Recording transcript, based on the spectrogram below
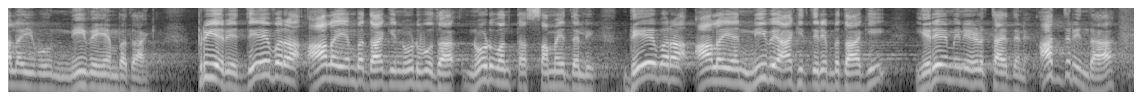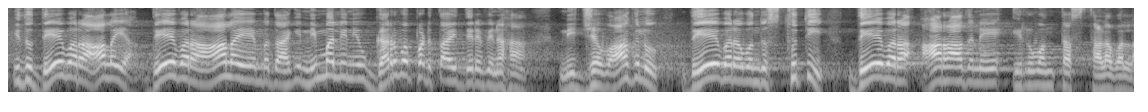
ಆಲಯವು ನೀವೇ ಎಂಬುದಾಗಿ. ಪ್ರಿಯರೇ, ದೇವರ ಆಲಯ ಎಂಬುದಾಗಿ ನೋಡುವುದ, ನೋಡುವಂಥ ಸಮಯದಲ್ಲಿ ದೇವರ ಆಲಯ ನೀವೇ ಆಗಿದ್ದೀರಿ ಎಂಬುದಾಗಿ ಎರೆಮೀನು ಹೇಳ್ತಾ ಇದ್ದೇನೆ. ಆದ್ದರಿಂದ ಇದು ದೇವರ ಆಲಯ ದೇವರ ಆಲಯ ಎಂಬುದಾಗಿ ನಿಮ್ಮಲ್ಲಿ ನೀವು ಗರ್ವ ಪಡ್ತಾ ಇದ್ದೀರಿ ವಿನಃ ನಿಜವಾಗಲೂ ದೇವರ ಒಂದು ಸ್ತುತಿ, ದೇವರ ಆರಾಧನೆ ಇರುವಂಥ ಸ್ಥಳವಲ್ಲ.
